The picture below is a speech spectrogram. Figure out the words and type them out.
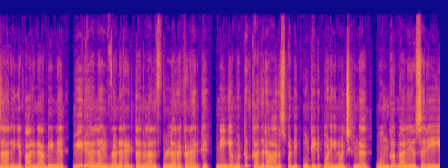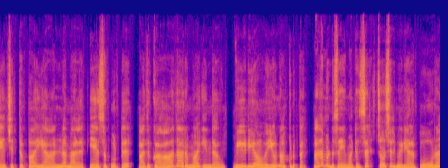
சார் இங்க பாருங்க அப்படின்னு. வீடியோ எல்லாம் இவ்வளவு நேரம் எடுத்தாங்களா? அது ஃபுல்லா ரெக்கார்ட் ஆயிருக்கு. நீங்க மட்டும் கதிரை அரெஸ்ட் பண்ணி கூட்டிட்டு போனீங்கன்னு வச்சுக்கோங்க. உங்க மேலயும் சரி என் சித்தப்பா என் அண்ணன் மேல கேஸை போட்டு அதுக்கு ஆதாரமா இந்த வீடியோவையும் நான் கொடுப்பேன். அதை மட்டும் செய்ய மாட்டேன் சார். சோசியல் மீடியால பூரா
